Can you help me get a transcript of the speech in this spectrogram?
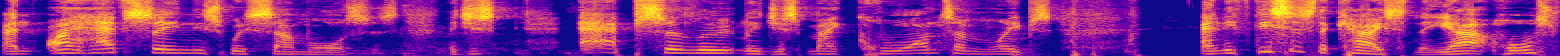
And I have seen this with some horses. They just absolutely just make quantum leaps. And if this is the case, and the horse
